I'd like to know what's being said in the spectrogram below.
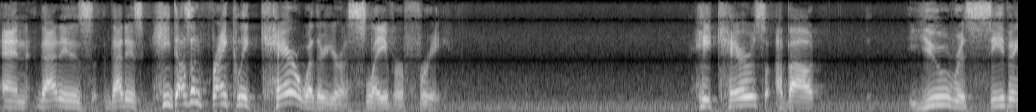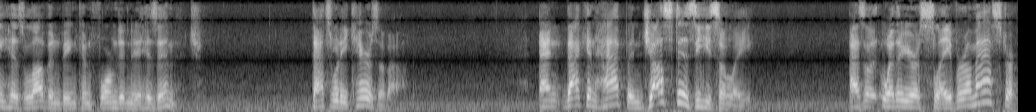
And that is that is he doesn't frankly care whether you're a slave or free. He cares about you receiving his love and being conformed into his image. That's what he cares about. And that can happen just as easily as a, whether you're a slave or a master.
